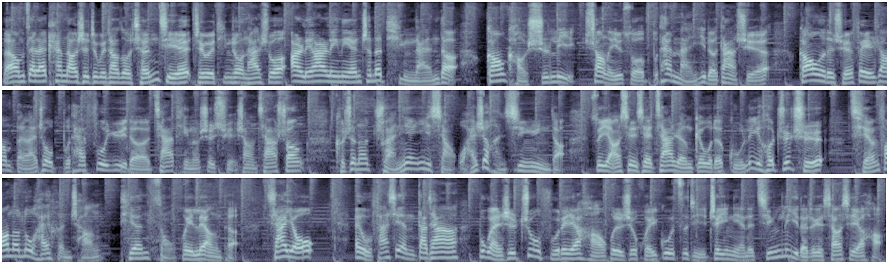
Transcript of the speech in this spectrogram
来，我们再来看到是这位叫做陈杰这位听众，他说，二零二零年真的挺难的，高考失利，上了一所不太满意的大学，高额的学费让本来就不太富裕的家庭呢是雪上加霜。可是呢，转念一想，我还是很幸运的，所以要谢谢家人给我的鼓励和支持。前方的路还很长，天总会亮的，加油！哎，我发现大家不管是祝福的也好，或者是回顾自己这一年的经历的这个消息也好，好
